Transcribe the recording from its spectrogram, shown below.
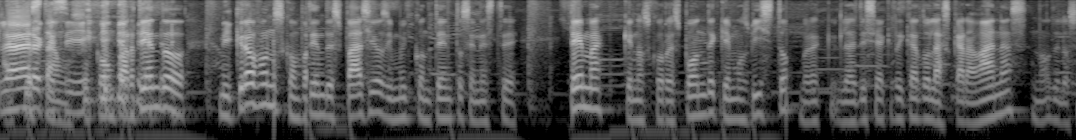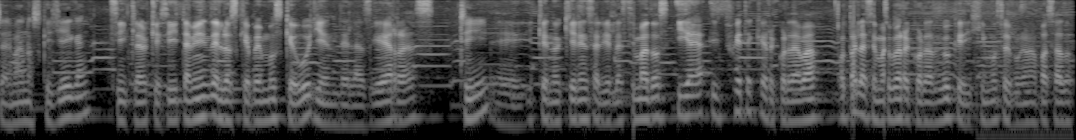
Claro Aquí que estamos, sí. compartiendo micrófonos, compartiendo espacios y muy contentos en este tema que nos corresponde, que hemos visto, ¿verdad? Les decía Ricardo, las caravanas, ¿no? De los hermanos que llegan, Sí, claro que sí. También de los que vemos que huyen de las guerras ¿sí? eh, y que no quieren salir lastimados. Y, ah, y fíjate que recordaba, otra de la semana estuve recordando algo que dijimos el programa pasado,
